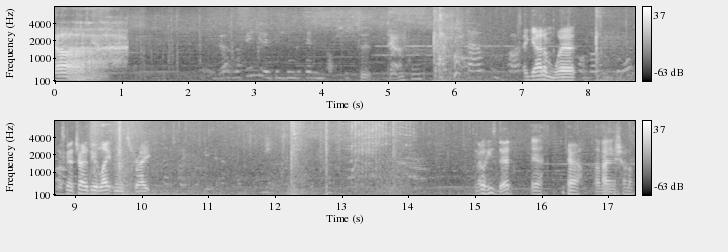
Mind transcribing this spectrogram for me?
Ah. Did it do anything? I got him wet. I was gonna try to do a lightning strike. No, he's dead. Yeah, Yeah. I I, shot him.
